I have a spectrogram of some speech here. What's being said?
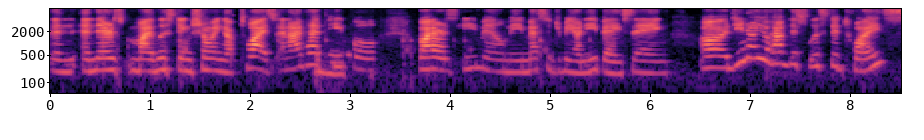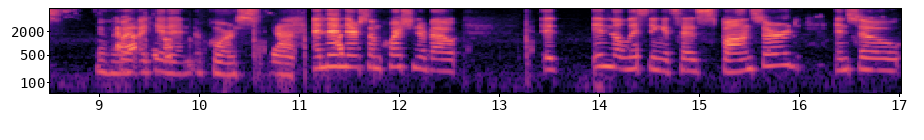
and and there's my listing showing up twice. And I've had Mhm. people buyers email me, message me on eBay saying, uh, "Do you know you have this listed twice?" Mhm. But I didn't, of course. Yeah. And then there's some question about it in the listing. It says sponsored, and so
